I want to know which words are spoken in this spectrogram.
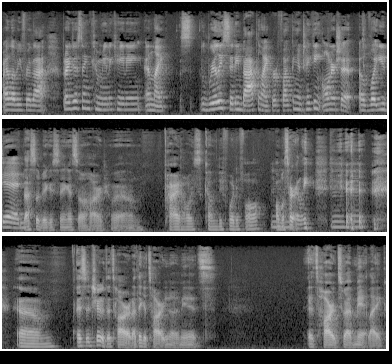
I love you for that. But I just think communicating and like really sitting back and like reflecting and taking ownership of what you did. That's the biggest thing. It's so hard. Um, pride always comes before the fall, mm-hmm. almost certainly. Mm-hmm. um, it's the truth. It's hard. I think it's hard. You know what I mean? It's it's hard to admit like,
